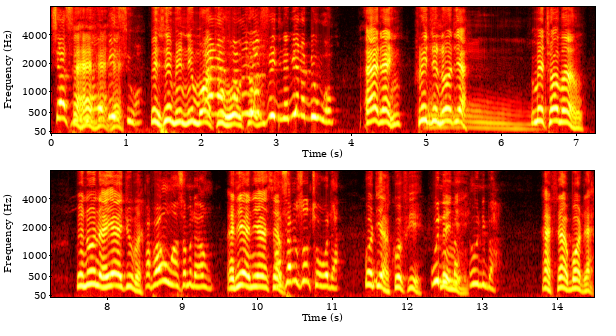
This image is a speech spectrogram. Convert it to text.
Sɛ si bi a ebi si hɔ. Mɛ sɛ mi ni malt wɔ o tɔ. Ɛnna mi firi di na ebi yɛ na bi wɔ mu. ɛyɛ dɛ firigye no deɛ mm. metɔ ma ho meno na ɛyɛ adwuma papa wohu asɛm da ho ɛne ɛne asɛm asɛm so nto wo da wode akɔ fie menye woni ba atra bɔda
